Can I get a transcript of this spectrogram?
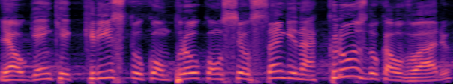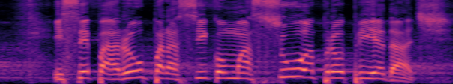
é alguém que Cristo comprou com o seu sangue na cruz do Calvário e separou para si como a sua propriedade.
